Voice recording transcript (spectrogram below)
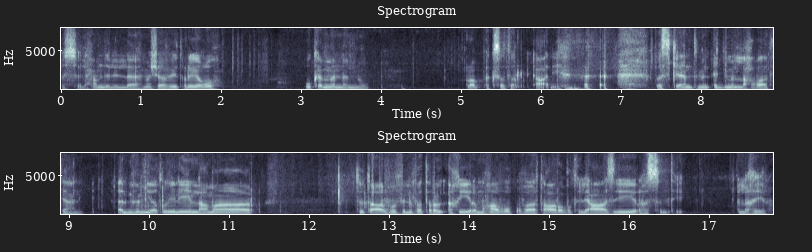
بس الحمد لله مشى في طريقه وكملنا النوم ربك ستر يعني. بس كانت من أجمل اللحظات يعني. المهم يا طويلين الأعمار تعرفوا في الفترة الأخيرة محافظة طفار تعرضت لأعاصير هالسنتين الأخيرة.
